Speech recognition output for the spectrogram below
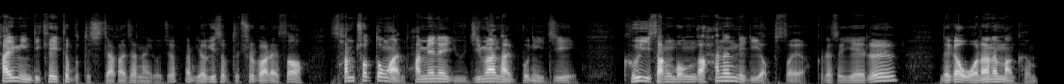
time indicator부터 시작하잖아요. 그죠? 그럼 여기서부터 출발해서 3초 동안 화면에 유지만 할 뿐이지 그 이상 뭔가 하는 일이 없어요. 그래서 얘를 내가 원하는 만큼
